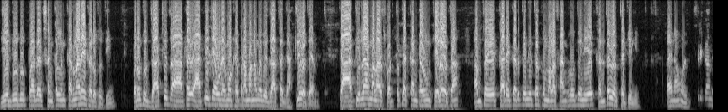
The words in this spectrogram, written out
जे दूध उत्पादक संकलन करणारे करत होते. परंतु जाचीच आट आटीच्या एवढ्या मोठ्या प्रमाणामध्ये जाचा घातल्या होत्या त्या आतीला मला त्या कंटाळून केला होता. आमचा एक कार्यकर्त्यांनी तर तुम्हाला सांगतो त्यांनी एक खंत व्यक्त केली. काय नाव श्रीकांत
